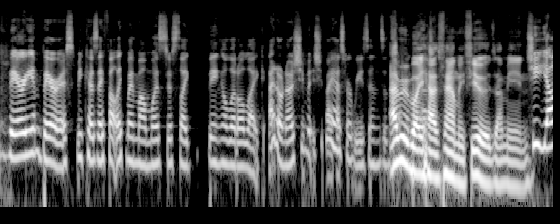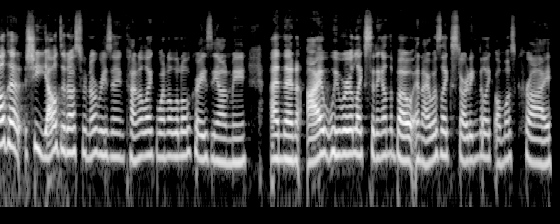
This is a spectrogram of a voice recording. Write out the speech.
like very embarrassed because I felt like my mom was just like being a little like I don't know. She she probably has her reasons. Like Everybody has family feuds. I mean, She yelled at she yelled at us for no reason, kind of like went a little crazy on me. And then I we were like sitting on the boat and I was like starting to like almost cry.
